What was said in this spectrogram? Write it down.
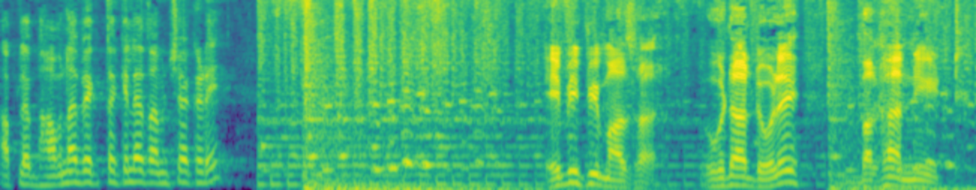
आपल्या भावना व्यक्त केल्यात आमच्याकडे. एबीपी माझा. उघडा डोळे बघा नीट.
